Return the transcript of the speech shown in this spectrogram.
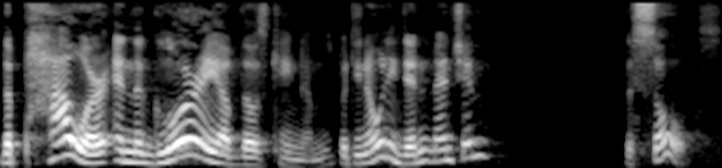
the power and the glory of those kingdoms, but do you know what he didn't mention? The souls.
